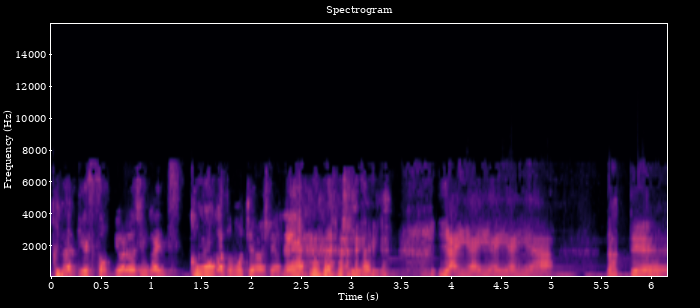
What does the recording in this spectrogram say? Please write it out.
グなゲストって言われた瞬間に突っ込もうかと思っちゃいましたよね。いきなり。いやいやいやいやいや、だって、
